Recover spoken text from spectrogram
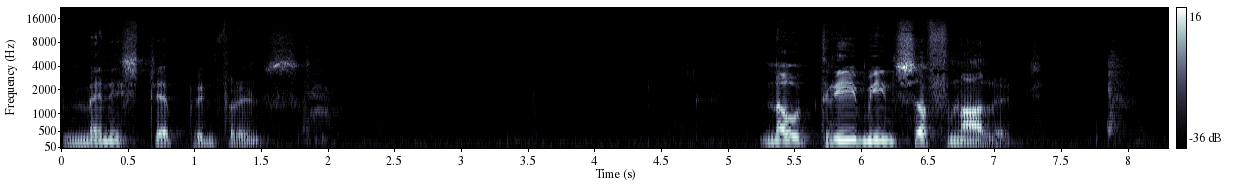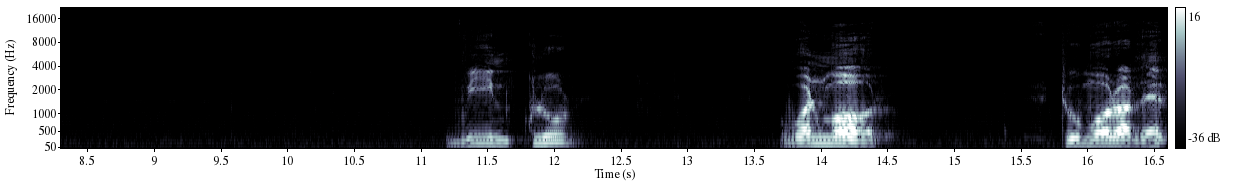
many step inference. Now three means of knowledge. We include one more, two more are there.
